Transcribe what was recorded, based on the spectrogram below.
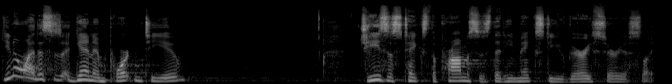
Do you know why this is, again, important to you? Jesus takes the promises that he makes to you very seriously.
